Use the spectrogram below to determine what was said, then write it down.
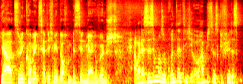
ja, zu den Comics hätte ich mir doch ein bisschen mehr gewünscht. Aber das ist immer so grundsätzlich, habe ich so das Gefühl, dass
